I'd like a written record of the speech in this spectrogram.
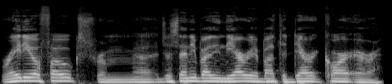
radio folks, from uh, just anybody in the area about the Derek Carr era?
